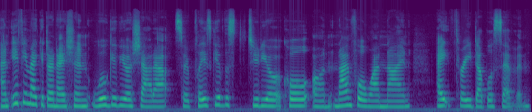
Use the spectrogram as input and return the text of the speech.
And if you make a donation, we'll give you a shout out. So please give the studio a call on 9419 8377.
